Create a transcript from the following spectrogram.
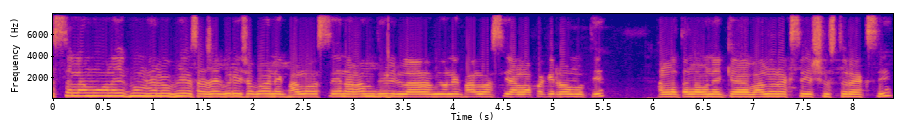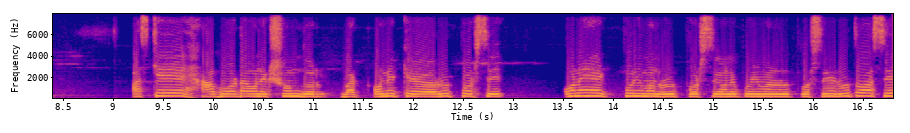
আসসালামু আলাইকুম হ্যালো ভিউস আশা করি সবাই অনেক ভালো আছেন। আলহামদুলিল্লাহ, আমি অনেক ভালো আছি, আল্লাহ পাকের রহমতে। আল্লাহ তালা অনেক ভালো রাখছে, সুস্থ রাখছে। আজকে আবহাওয়াটা অনেক সুন্দর বাট অনেক রোদ পড়ছে। অনেক পরিমাণ রোদ পড়ছে, অনেক পরিমাণ রোদ পড়ছে। রোদও আছে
